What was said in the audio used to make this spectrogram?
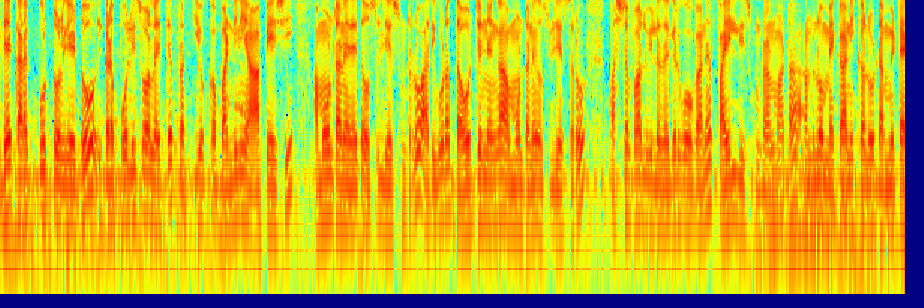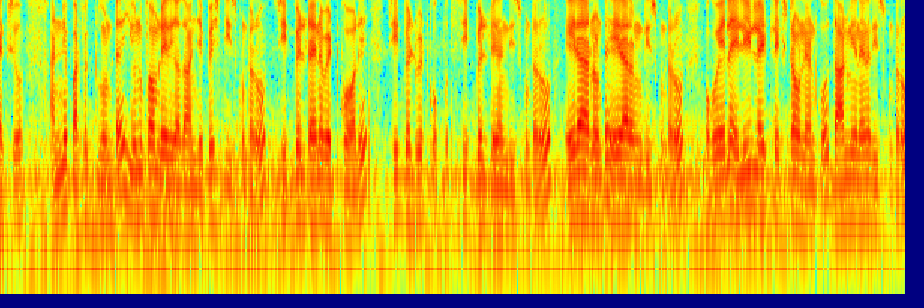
ఇదే కరక్పూర్ టోల్ గేటు. ఇక్కడ పోలీసు వాళ్ళు అయితే ప్రతి ఒక్క బండిని ఆపేసి అమౌంట్ అనేది అయితే వసూలు చేస్తుంటారు. అది కూడా దౌర్జన్యంగా అమౌంట్ అనేది వసూలు చేస్తారు. ఫస్ట్ ఆఫ్ ఆల్ వీళ్ళ దగ్గరకు పోగానే ఫైల్ తీసుకుంటారు అనమాట అందులో మెకానికల్ డమ్మి ట్యాక్స్ అన్నీ పర్ఫెక్ట్గా ఉంటాయి యూనిఫామ్ లేదు కదా అని చెప్పేసి తీసుకుంటారు. సీట్ బెల్ట్ అయినా పెట్టుకోవాలి. సీట్ బెల్ట్ పెట్టుకోకపోతే సీట్ బెల్ట్ లేదని తీసుకుంటారు. ఎయిర్ ఆర్ ఉంటే ఎయిర్ ఆర్ తీసుకుంటారు. ఒకవేళ ఎల్ఈడి లైట్లు ఎక్స్ట్రా ఉన్నాయి అనుకో దాని మీదనైనా తీసుకుంటారు.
